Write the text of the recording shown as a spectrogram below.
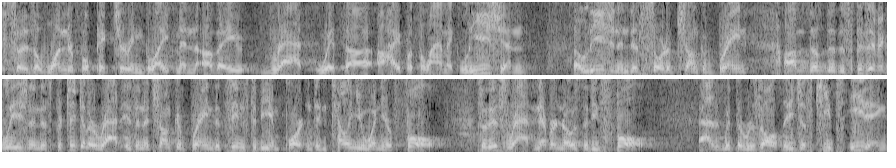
So there's a wonderful picture in Gleitman of a rat with a, a hypothalamic lesion a lesion in this sort of chunk of brain. Um, the, the, the, specific lesion in this particular rat is in a chunk of brain that seems to be important in telling you when you're full. So this rat never knows that he's full with the result that he just keeps eating.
